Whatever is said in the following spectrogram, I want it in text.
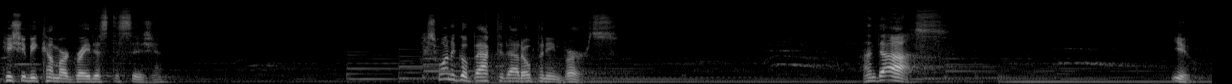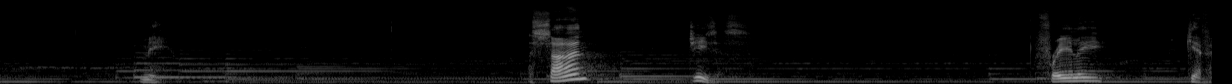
He should become our greatest decision. I just want to go back to that opening verse. Unto us, you me. The Son, Jesus, freely given.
